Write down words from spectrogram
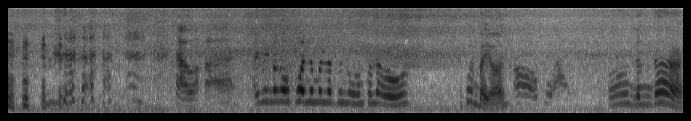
Tawa ka ah. Ay, may mga upuan naman na doon oh, pala oh. Upuan ba yon? Oo, upuan. Oh, ganda.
